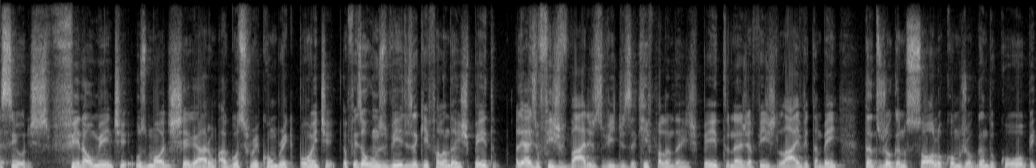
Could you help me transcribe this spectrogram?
senhores, finalmente os mods chegaram a Ghost Recon Breakpoint. Eu fiz alguns vídeos aqui falando a respeito. Aliás, eu fiz vários vídeos aqui falando a respeito, né? Já fiz live também, tanto jogando solo como jogando co-op.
